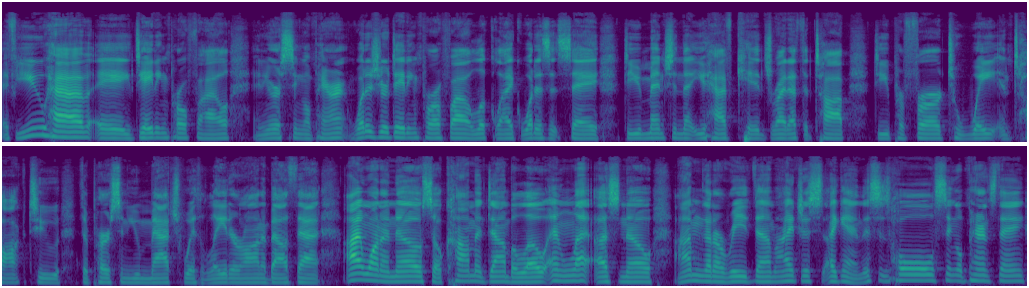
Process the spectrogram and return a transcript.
if you have a dating profile and you're a single parent, what does your dating profile look like? What does it say? Do you mention that you have kids right at the top? Do you prefer to wait and talk to the person you met? Match with later on about that. I want to know, so comment down below and let us know. I'm going to read them. I just, again, this is whole single parents thing.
